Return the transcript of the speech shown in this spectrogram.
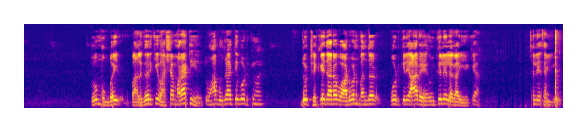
तो मुंबई, पालघर की भाषा मराठी है तो वहाँ गुजराती बोर्ड क्यों है? जो ठेकेदार अब वाडवन बंदर पोर्ट के लिए आ रहे हैं, उनके लिए लगाई है क्या? चलिए थैंक यू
